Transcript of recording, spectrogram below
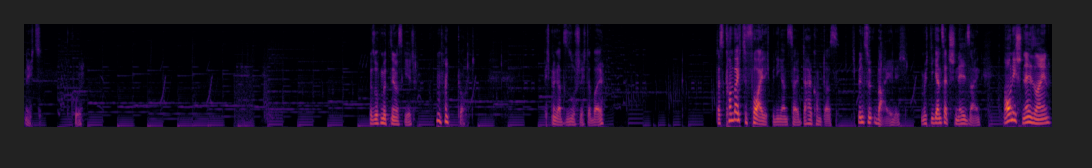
Nichts. Cool. Versuch mitzunehmen, was geht. Oh mein Gott. Ich bin gerade so schlecht dabei. Das kommt, weil ich zu voreilig bin die ganze Zeit. Daher kommt das. Ich bin zu übereilig. Ich möchte die ganze Zeit schnell sein. Ich brauche nicht schnell sein.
